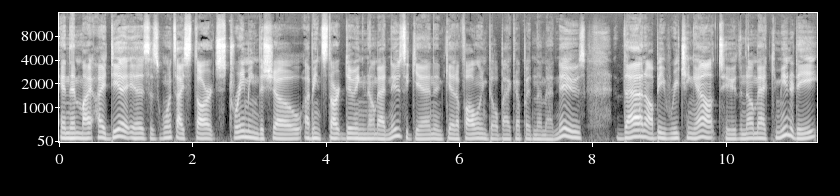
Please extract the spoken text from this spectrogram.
And then my idea is is once I start streaming the show, I mean start doing Nomad News again and get a following built back up in Nomad News, then I'll be reaching out to the Nomad community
